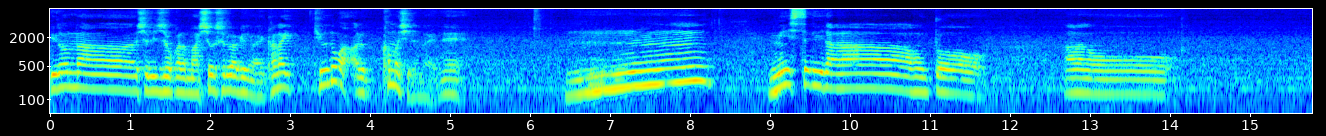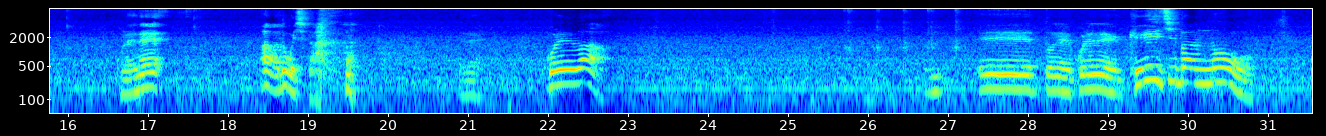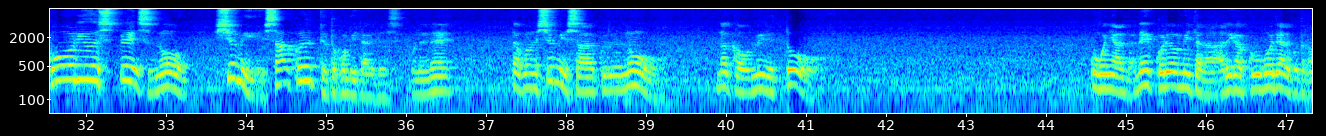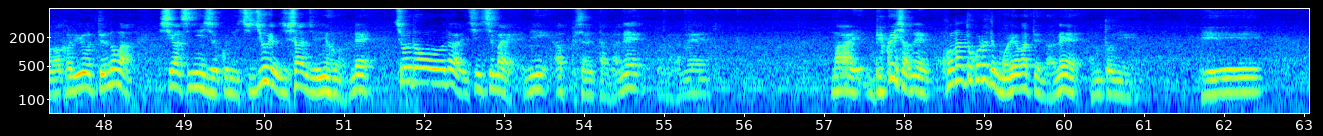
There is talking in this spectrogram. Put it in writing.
いろんな処理場から抹消するわけにはいかないっていうのがあるかもしれないね。うんミステリーだな本当。あのー、これねああどこ行った？これはえー、っとねこれね掲示板の交流スペースの趣味サークルってとこみたいです。これね。だからこの趣味サークルの中を見るとここにあるんだね。これを見たらあれが空砲であることが分かるよっていうのが4月29日14時32分ね。ちょうどだから1日前にアップされたんだね。これがね。まあびっくりしたね。こんなところで盛り上がってんだね。本当に。へえ。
